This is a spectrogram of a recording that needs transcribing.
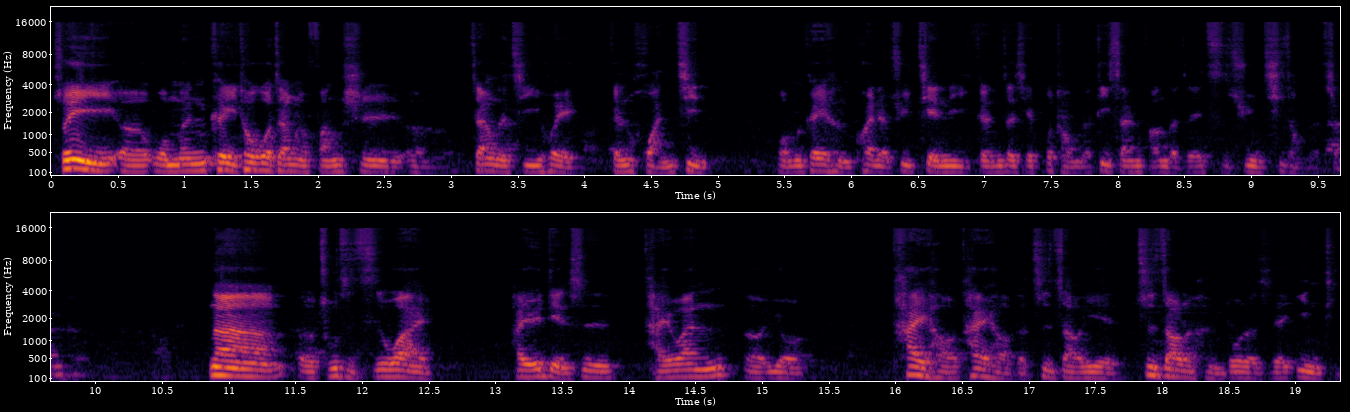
所以，呃，我们可以透过这样的方式，呃，这样的机会跟环境，我们可以很快的去建立跟这些不同的第三方的这些资讯系统的整合。那，呃，除此之外，还有一点是台湾，呃，有太好太好的制造业，制造了很多的这些硬体，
